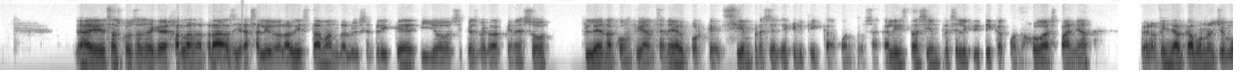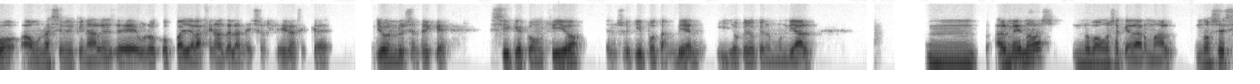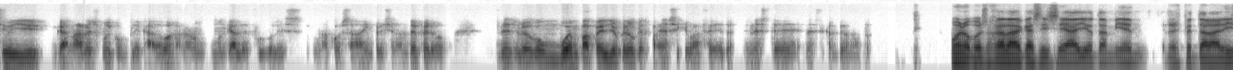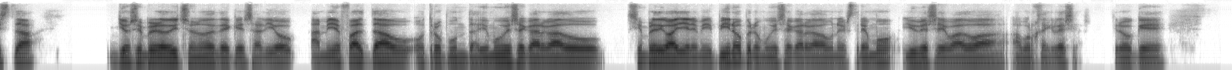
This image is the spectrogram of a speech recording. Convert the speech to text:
esas cosas hay que dejarlas atrás, ya ha salido la lista, manda Luis Enrique, y yo sí que es verdad que en eso plena confianza en él, porque siempre se le critica cuando saca lista, siempre se le critica cuando juega a España, pero al fin y al cabo nos llevó a unas semifinales de Eurocopa y a la final de la Nations League, así que yo en Luis Enrique sí que confío, en su equipo también, y yo creo que en el Mundial mm, al menos no vamos a quedar mal. No sé si ganar es muy complicado, ganar un Mundial de Fútbol es una cosa impresionante, pero desde luego un buen papel yo creo que España sí que va a hacer en este, en este campeonato. Bueno, pues ojalá que así sea. Yo también, respecto a la lista, yo siempre lo he dicho, ¿no? Desde que salió, a mí me falta otro punta. Yo me hubiese cargado, siempre digo a Jeremy Pino, pero me hubiese cargado a un extremo y hubiese llevado a, a Borja Iglesias. Creo que,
